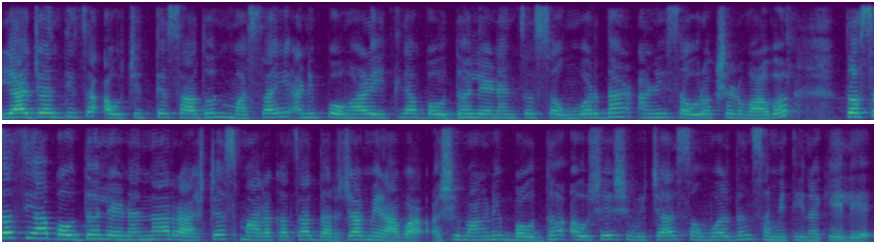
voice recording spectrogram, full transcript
या जयंतीचं औचित्य साधून मसाई आणि पोहाळे इथल्या बौद्ध लेण्यांचं संवर्धन आणि संरक्षण व्हावं तसंच या बौद्ध लेण्यांना राष्ट्रीय स्मारकाचा दर्जा मिळावा अशी मागणी बौद्ध अवशेष विचार संवर्धन समितीनं केली आहे.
